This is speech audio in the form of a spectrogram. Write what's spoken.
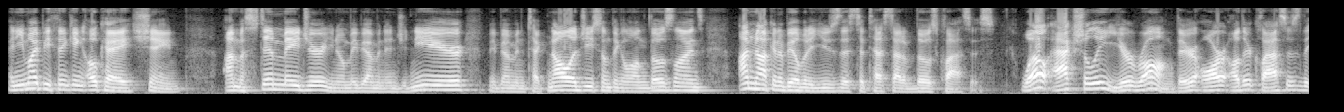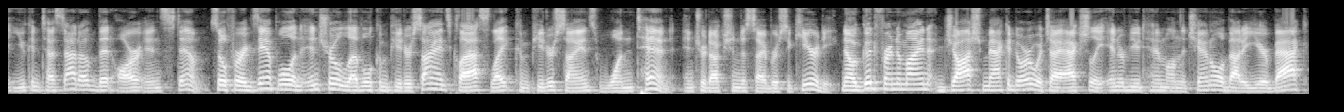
And you might be thinking, okay, Shane, I'm a STEM major, you know, maybe I'm an engineer, maybe I'm in technology, something along those lines. I'm not gonna be able to use this to test out of those classes. Well, actually, you're wrong. There are other classes that you can test out of that are in STEM. So for example, an intro level computer science class like Computer Science 110, Introduction to Cybersecurity. Now, a good friend of mine, Josh McAdor, which I actually interviewed him on the channel about a year back,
